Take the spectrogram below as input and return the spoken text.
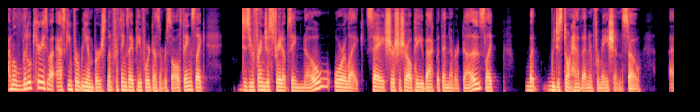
i'm a little curious about asking for reimbursement for things i pay for doesn't resolve things. Like does your friend just straight up say no? Or like say sure sure sure i'll pay you back but then never does? Like but we just don't have that information so uh,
